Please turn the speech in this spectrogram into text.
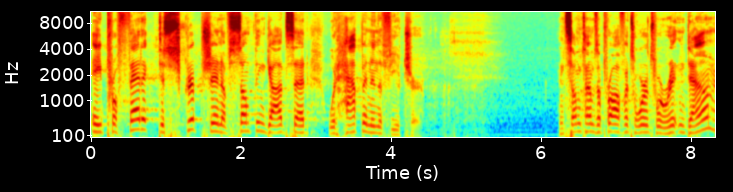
a prophetic description of something God said would happen in the future. And sometimes a prophet's words were written down,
